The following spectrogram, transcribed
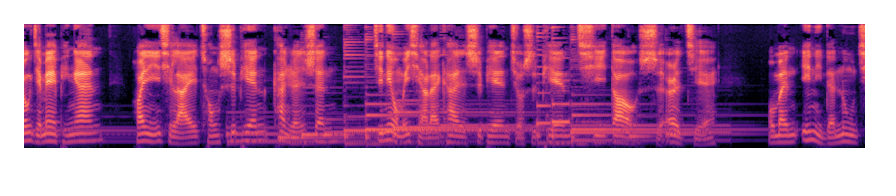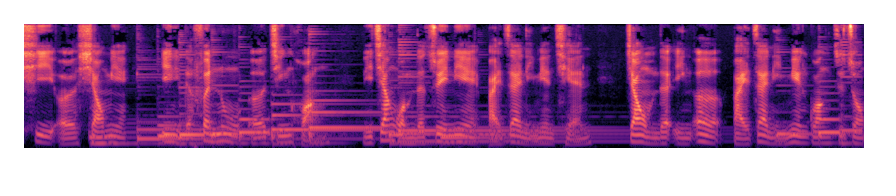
兄姐妹平安，欢迎一起来从诗篇看人生。今天我们一起来看诗篇九十篇七到十二节。我们因你的怒气而消灭，因你的愤怒而惊惶。你将我们的罪孽摆在你面前，将我们的隐恶摆在你面光之中。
